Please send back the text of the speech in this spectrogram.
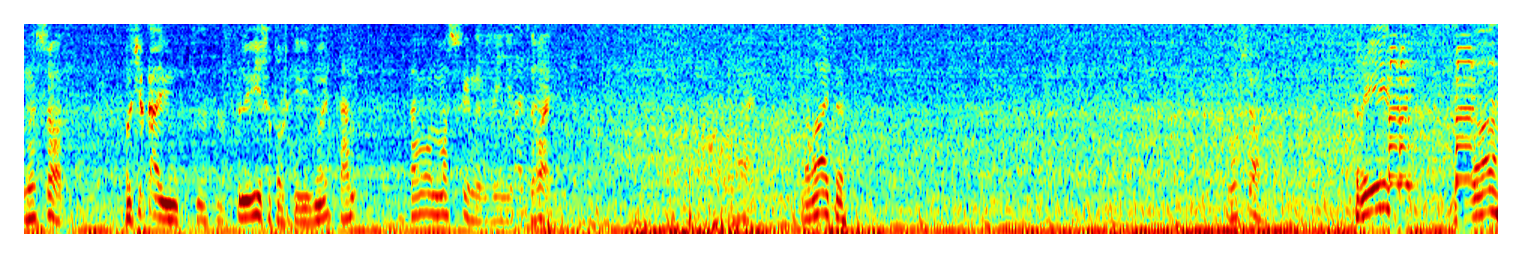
Ну що, Почекай, він лівіше трошки візьми. там, там вон машини вже їдуть, давай. Давай. Давайте. Ну що? Три, Ó.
